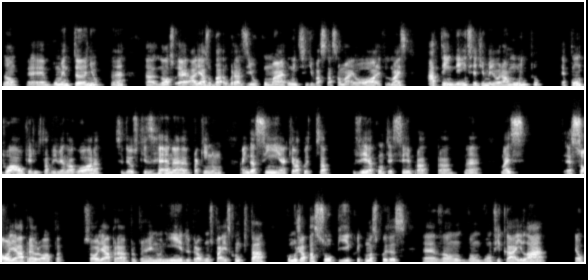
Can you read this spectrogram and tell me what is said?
não, é momentâneo, né? Nosso, é, aliás, o, o, Brasil com mais, um índice de vacinação maior e tudo mais, a tendência de melhorar muito é pontual, o que a gente está vivendo agora, se Deus quiser, né? Para quem não, ainda assim, é aquela coisa que precisa ver acontecer, para, né? Mas é só olhar para a Europa, só olhar para o Reino Unido e para alguns países como que está, como já passou o pico e como as coisas é, vão, vão, vão ficar. E lá é o,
